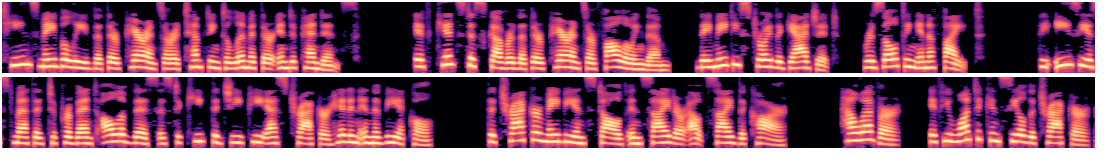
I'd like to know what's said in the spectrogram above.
teens may believe that their parents are attempting to limit their independence. If kids discover that their parents are following them, they may destroy the gadget, resulting in a fight. The easiest method to prevent all of this is to keep the GPS tracker hidden in the vehicle. The tracker may be installed inside or outside the car. However, if you want to conceal the tracker,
